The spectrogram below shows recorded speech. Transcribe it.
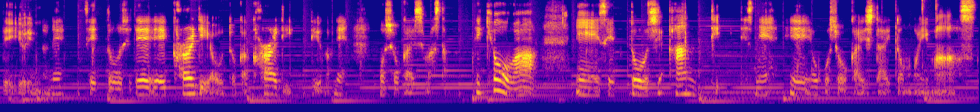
っていう意味のね、窃盗時で、えー、カーディオとかカーディっていうのをね、ご紹介しました。で、今日は、え、窃盗時アンティですね、えー、をご紹介したいと思います。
